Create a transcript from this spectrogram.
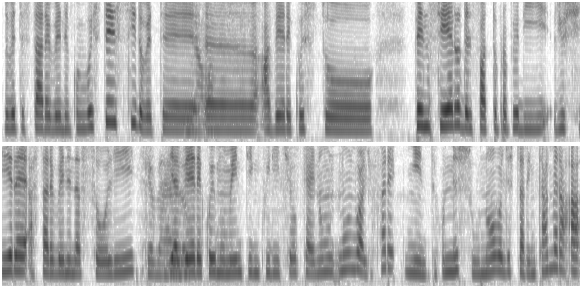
Dovete stare bene con voi stessi, dovete Brava. eh, avere questo pensiero del fatto proprio di riuscire a stare bene da soli, di avere quei momenti in cui dici ok, non, non voglio fare niente con nessuno, voglio stare in camera a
